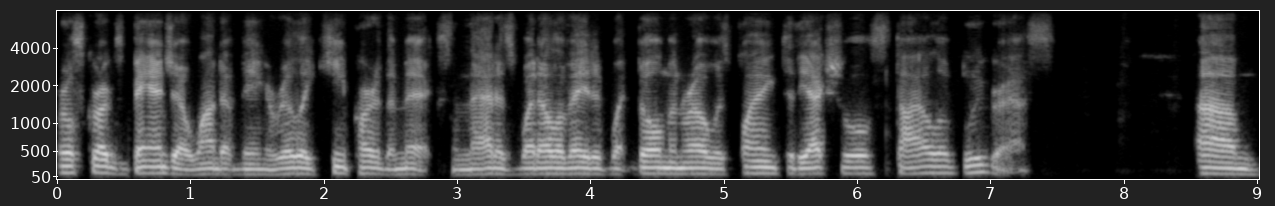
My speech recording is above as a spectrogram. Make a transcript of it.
Earl Scruggs' banjo wound up being a really key part of the mix, and that is what elevated what Bill Monroe was playing to the actual style of bluegrass. Um,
